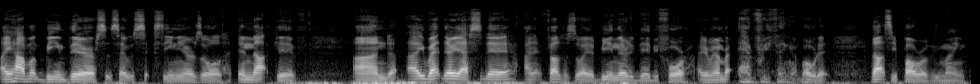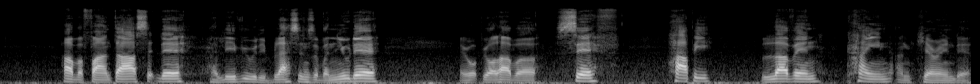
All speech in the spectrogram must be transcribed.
I haven't been there since I was 16 years old in that cave. And I went there yesterday and it felt as though I had been there the day before. I remember everything about it. That's the power of the mind. Have a fantastic day. I leave you with the blessings of a new day. I hope you all have a safe, happy, loving, kind, and caring day.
